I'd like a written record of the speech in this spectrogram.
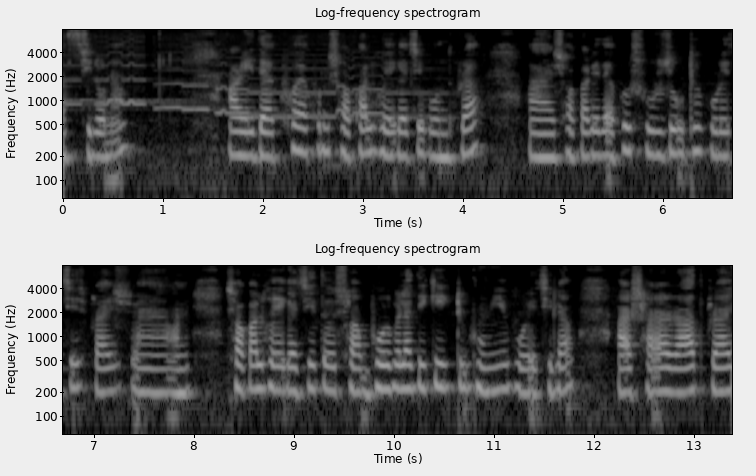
আসছিল না। আর এই দেখো এখন সকাল হয়ে গেছে বন্ধুরা। সকালে দেখো সূর্য উঠে পড়েছে প্রায় সকাল হয়ে গেছে। তো সব ভোরবেলার দিকে একটু ঘুমিয়ে পড়েছিলাম। আর সারা রাত প্রায়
